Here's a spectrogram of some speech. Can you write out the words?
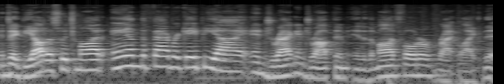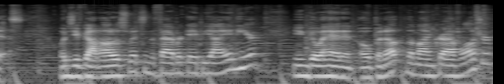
and take the auto switch mod and the fabric API and drag and drop them into the mods folder right like this. Once you've got auto switch and the fabric API in here, you can go ahead and open up the Minecraft launcher.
